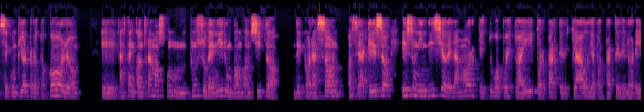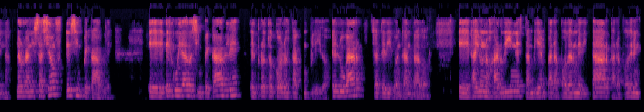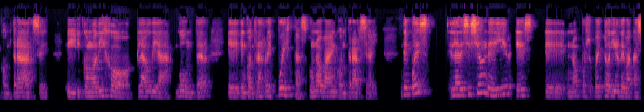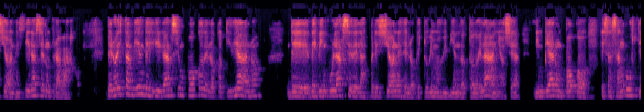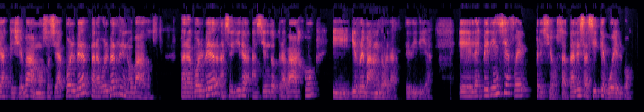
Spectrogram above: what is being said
se cumplió el protocolo, eh, hasta encontramos un, souvenir, un bomboncito de corazón, o sea que eso es un indicio del amor que estuvo puesto ahí por parte de Claudia, por parte de Lorena. La organización es impecable, eh, el cuidado es impecable, el protocolo está cumplido. El lugar, ya te digo, encantador. Eh, hay unos jardines también para poder meditar, para poder encontrarse. Y, como dijo Claudia Gunther, eh, encontrar respuestas, uno va a encontrarse ahí. Después, la decisión de ir es, eh, no por supuesto, ir de vacaciones, ir a hacer un trabajo, pero es también desligarse un poco de lo cotidiano, de desvincularse de las presiones de lo que estuvimos viviendo todo el año, o sea, limpiar un poco esas angustias que llevamos, o sea, volver para volver renovados para volver a seguir haciendo trabajo y, remándola, te diría. Eh, la experiencia fue preciosa, tal es así que vuelvo.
